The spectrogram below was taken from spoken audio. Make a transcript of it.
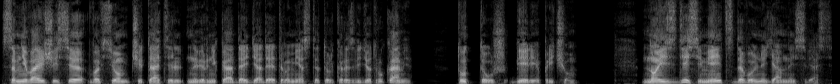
Сомневающийся во всем читатель, наверняка, дойдя до этого места, только разведет руками. Тут-то уж Берия при чем. Но и здесь имеется довольно явная связь.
